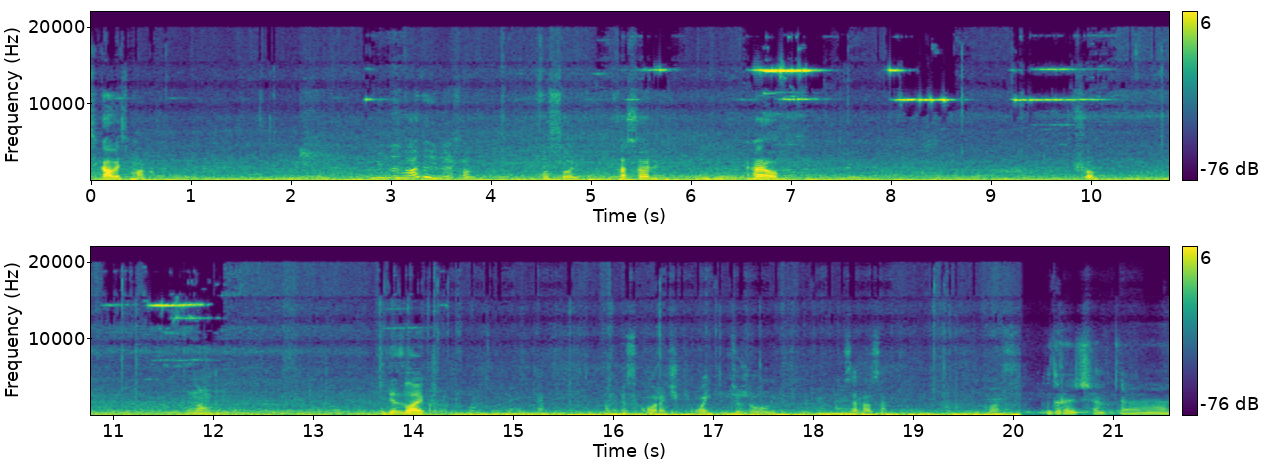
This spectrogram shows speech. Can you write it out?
Цікавий смак. Мені нагадує, знаєш, що? фасоль. Фасоль. Горох. Фу. Ну, дизлайк. Он без корочки. Ой, тяжелый. Зараза. Клас. До речі, е,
